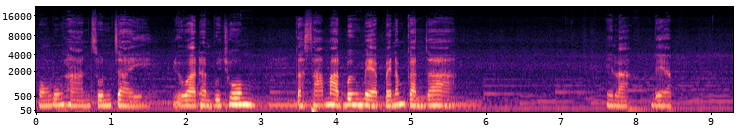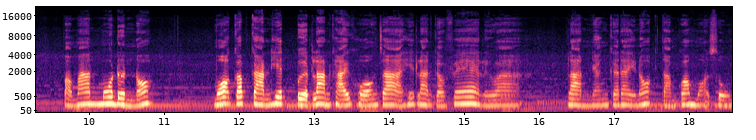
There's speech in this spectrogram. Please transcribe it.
ของลุงหารสนใจ หรือว่าท่านผู้ชมก็สามารถเบิงแบบไปน้ำกันจ้า นี่ละแบบประมาณโมเดิร์นเนาะเหมาะกับการเฮ็ดเปิดร้านขายของจ้าเฮ็ดร้านกาแฟหรือว่า ร้านยังก็ได้เนาะตามความเหมาะสม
